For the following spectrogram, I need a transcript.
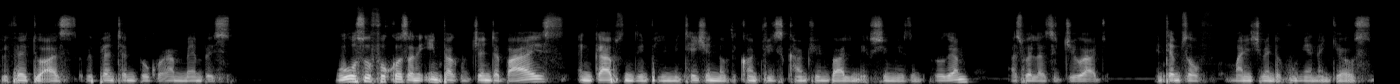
refer to as repentant Boko Haram members. We also focus on the impact of gender bias and gaps in the implementation of the country's countering violent extremism program, as well as the JIRAD, in terms of management of women and girls.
